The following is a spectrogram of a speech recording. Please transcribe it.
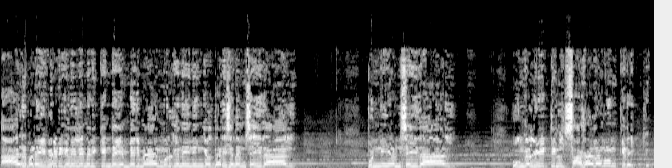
ஆறுபடை வீடுகளிலும் இருக்கின்ற எம்பெருமான் முருகனை நீங்கள் தரிசனம் செய்தால் புண்ணியம் செய்தால் உங்கள் வீட்டில் சகலமும் கிடைக்கும்.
